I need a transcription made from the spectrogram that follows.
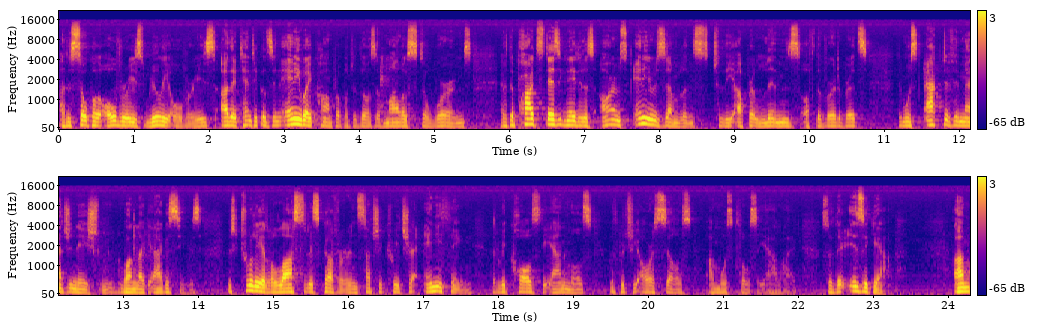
Are the so called ovaries really ovaries? Are their tentacles in any way comparable to those of mollusks or worms? Have the parts designated as arms any resemblance to the upper limbs of the vertebrates? The most active imagination, one like Agassiz, is truly at a loss to discover in such a creature anything that recalls the animals with which we ourselves are most closely allied. So there is a gap. Um,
